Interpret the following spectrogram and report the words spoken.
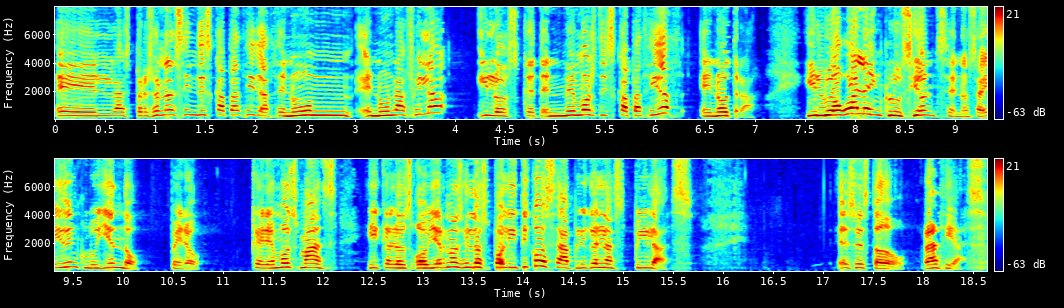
eh, las personas sin discapacidad en, un, en una fila y los que tenemos discapacidad en otra. Y luego a la inclusión, se nos ha ido incluyendo, pero queremos más y que los gobiernos y los políticos se apliquen las pilas. Eso es todo. Gracias.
